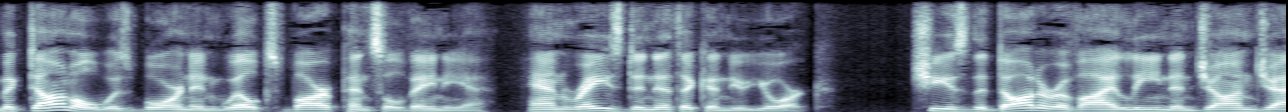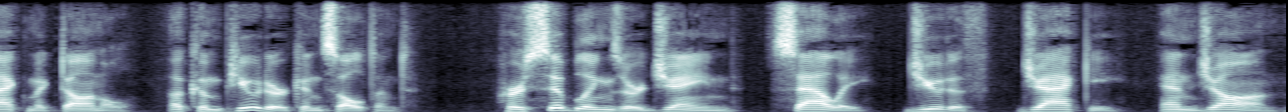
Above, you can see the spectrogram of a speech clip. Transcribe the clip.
McDonnell was born in Wilkes-Barre, Pennsylvania, and raised in Ithaca, New York. She is the daughter of Eileen and John Jack McDonnell, a computer consultant. Her siblings are Jane, Sally, Judith, Jackie, and John.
